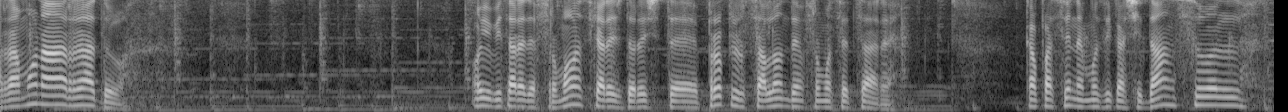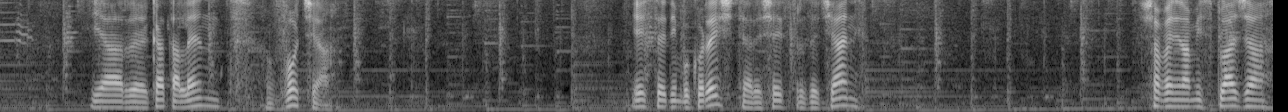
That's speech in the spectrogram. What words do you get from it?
Ramona Radu. O iubitare de frumos care își dorește propriul salon de înfrumusețare. Ca pasiune muzica și dansul, iar ca talent vocea. Este din București, are 16 ani și a venit la Miss Plaja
